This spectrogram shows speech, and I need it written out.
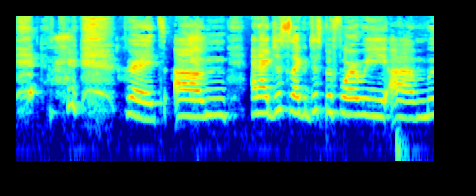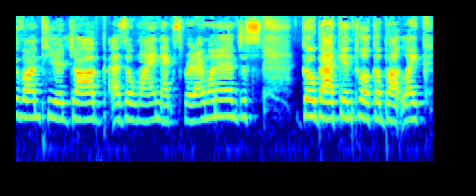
Great. Um, and I just like just before we um, move on to your job as a wine expert, I want to just go back and talk about like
